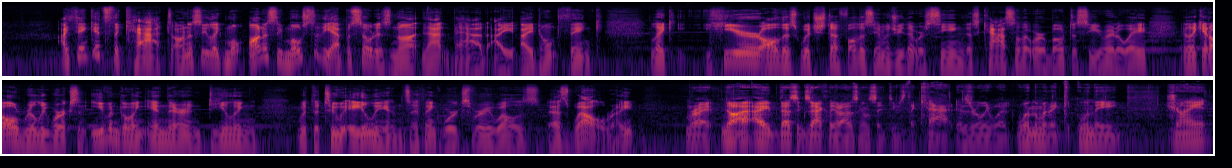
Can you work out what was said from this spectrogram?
I think it's the cat. Honestly, like mo- honestly, most of the episode is not that bad. I I don't think. Like here, all this witch stuff, all this imagery that we're seeing, this castle that we're about to see right away, like it all really works. And even going in there and dealing with the two aliens, I think works very well as as well, right? Right. No, I, I that's exactly what I was going to say too. Is the cat is really what when when they when they giant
